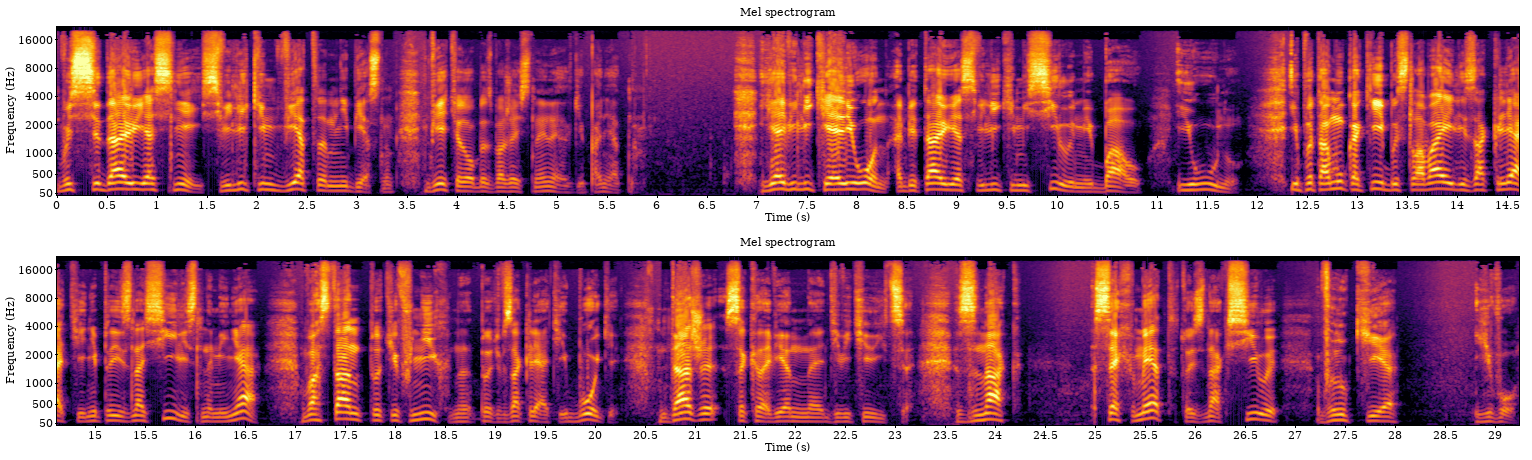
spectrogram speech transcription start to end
восседаю я с ней, с великим ветром небесным. Ветер – образ божественной энергии, понятно. Я великий Орион, обитаю я с великими силами Бау и Уну. И потому, какие бы слова или заклятия не произносились на меня, восстанут против них, против заклятий, боги, даже сокровенная девятирица. Знак Сехмет, то есть знак силы, в руке его.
